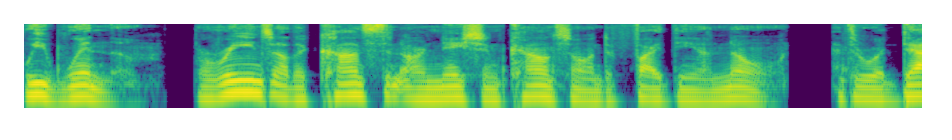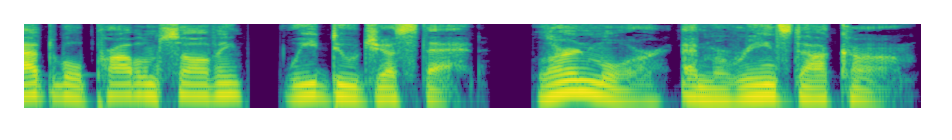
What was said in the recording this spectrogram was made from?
we win them. Marines are the constant our nation counts on to fight the unknown. And through adaptable problem solving, we do just that. Learn more at marines.com.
